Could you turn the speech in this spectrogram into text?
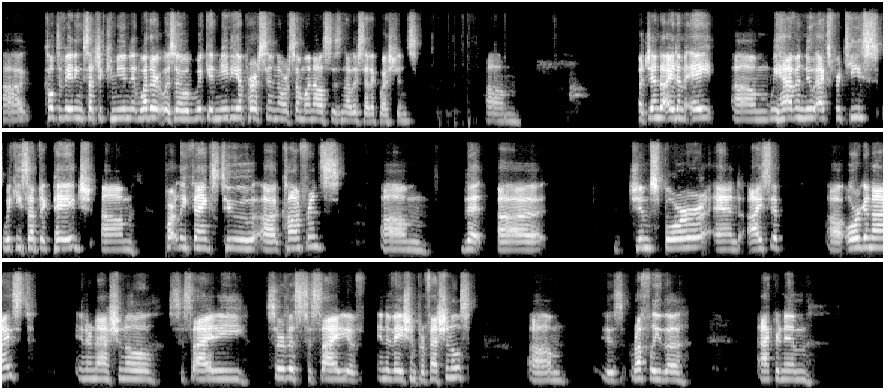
uh, cultivating such a community, whether it was a Wikimedia person or someone else is another set of questions. Um, agenda item eight, um, we have a new expertise wiki subject page, um, partly thanks to a conference um, that uh, Jim Spohrer and ISSIP uh, organized, International Society, Service Society of Innovation Professionals um, is roughly the acronym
